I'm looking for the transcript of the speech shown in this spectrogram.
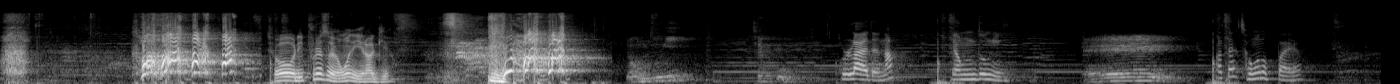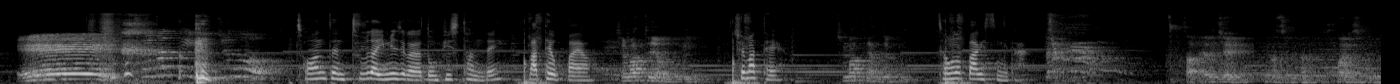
저 리플에서 영원히 일하기요. 영둥이, 제꾸. 골라야 되나? 영둥이. 맞아요. 정은 오빠예요. 저한텐 둘 다 이미지가 너무 비슷한데. 마태 오빠요. 제마트 영둥이. 출마태. 출마태 안 적고. 정훈 오빠 하겠습니다. 자 이렇게 끝났습니다. 고하셨습니다.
